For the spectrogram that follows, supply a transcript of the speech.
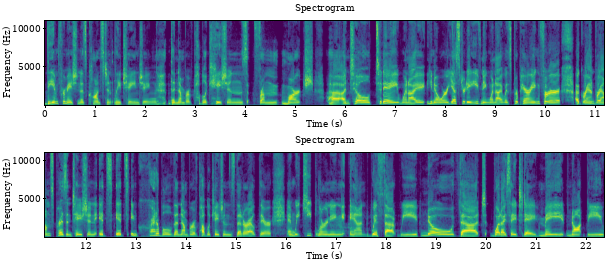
the information is constantly changing. The number of publications from March uh, until today, when I, you know, or yesterday evening when I was preparing for a Grand Rounds presentation, it's it's incredible the number of publications that are out there, and we keep learning. And with that, we know that what I say today may not be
